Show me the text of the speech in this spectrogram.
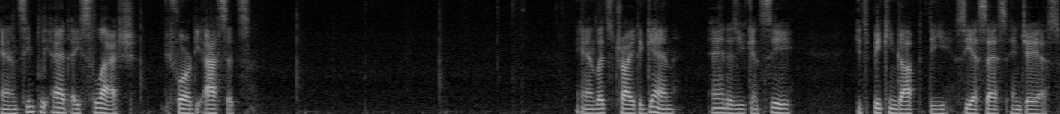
and simply add a slash before the assets. And let's try it again. And as you can see, it's picking up the CSS and JS.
